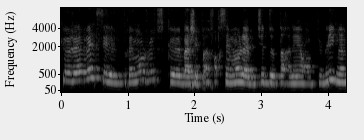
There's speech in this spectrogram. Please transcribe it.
que j'avais, c'est vraiment juste que bah, j'ai pas forcément l'habitude de parler en public. Même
